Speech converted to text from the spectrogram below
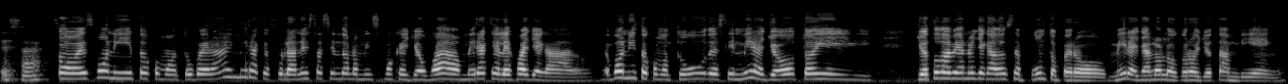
Exacto. es bonito como tú ver, ay, mira que fulano está haciendo lo mismo que yo, wow, mira qué lejos ha llegado. Es bonito como tú decir, mira, yo estoy, yo todavía no he llegado a ese punto, pero mira, ya lo logró, yo también.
